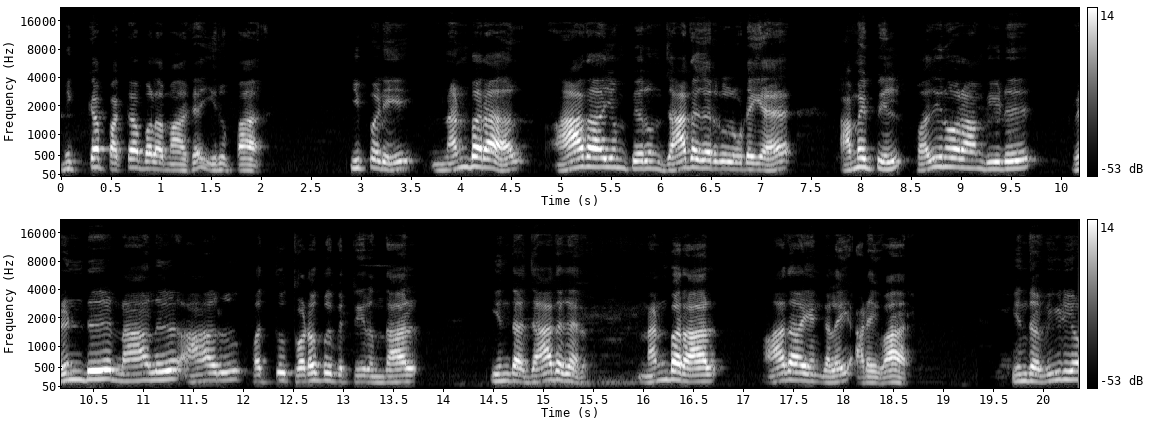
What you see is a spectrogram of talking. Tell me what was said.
மிக்க பக்கபலமாக இருப்பார். இப்படி நண்பரால் ஆதாயம் பெறும் ஜாதகர்களுடைய அமைப்பில் பதினோராம் வீடு ரெண்டு நாலு ஆறு பத்து தொடர்பு பெற்றிருந்தால் இந்த ஜாதகர் நண்பரால் ஆதாயங்களை அடைவார். இந்த வீடியோ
